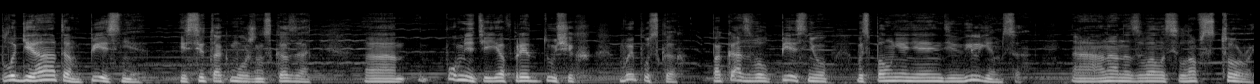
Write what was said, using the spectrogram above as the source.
плагиатом песни, если так можно сказать. А, помните, я в предыдущих выпусках показывал песню в исполнении Энди Уильямса. А, она называлась «Love Story».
